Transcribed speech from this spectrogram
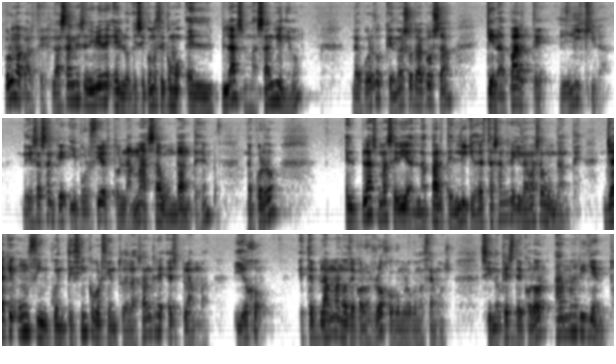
Por una parte, la sangre se divide en lo que se conoce como el plasma sanguíneo, ¿de acuerdo? Que no es otra cosa que la parte líquida de esa sangre y, por cierto, la más abundante, ¿eh? ¿De acuerdo? El plasma sería la parte líquida de esta sangre y la más abundante, ya que un 55% de la sangre es plasma. Y ojo, este plasma no es de color rojo como lo conocemos, sino que es de color amarillento.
